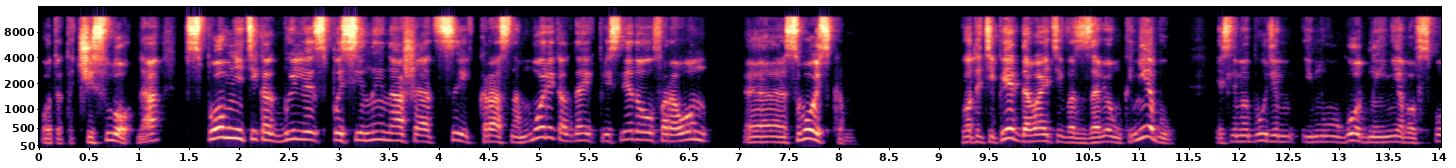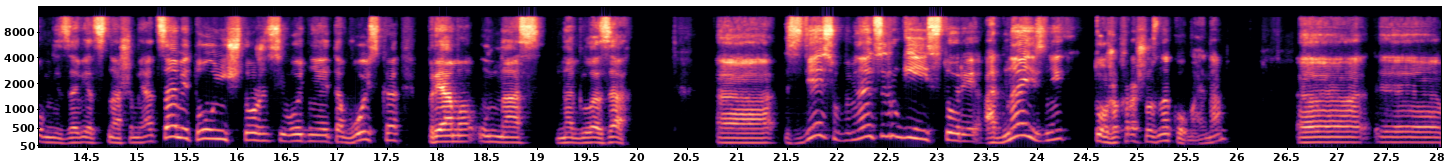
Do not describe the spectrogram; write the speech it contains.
Вот это число. Да? Вспомните, как были спасены наши отцы в Красном море, когда их преследовал фараон э, с войском. Вот и теперь давайте вас зовем к небу. Если мы будем ему угодно и небо вспомнить завет с нашими отцами, то уничтожить сегодня это войско прямо у нас на глазах. А, здесь упоминаются другие истории. Одна из них тоже хорошо знакомая нам. А, э,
